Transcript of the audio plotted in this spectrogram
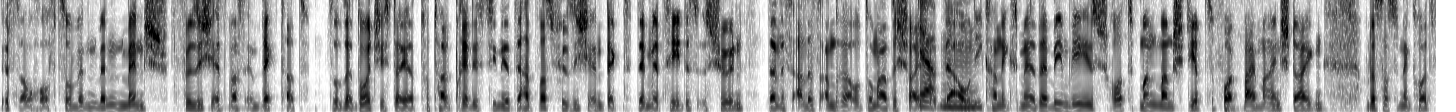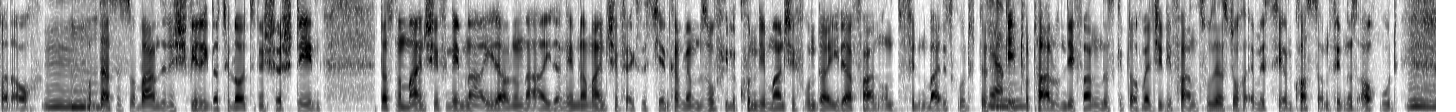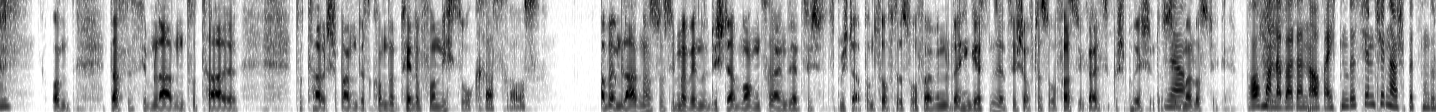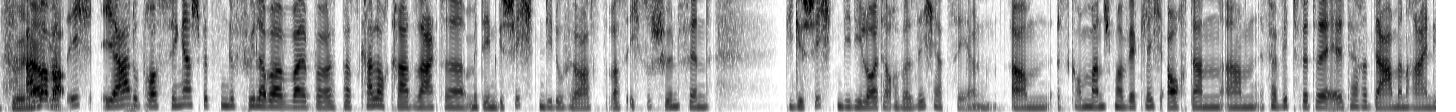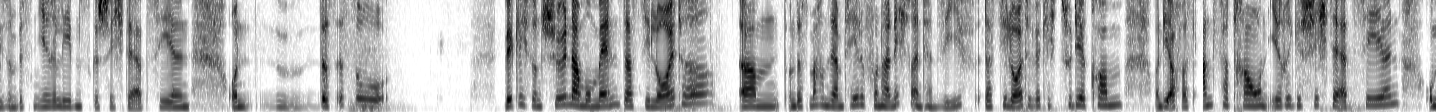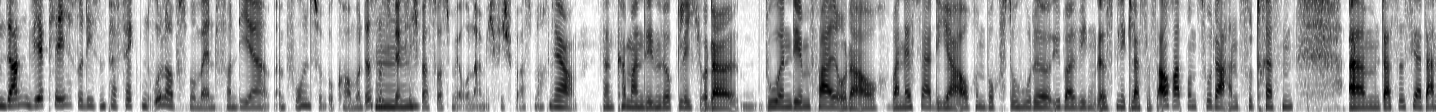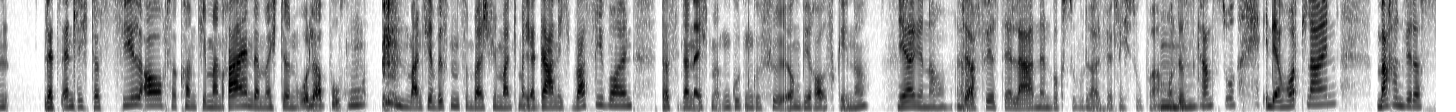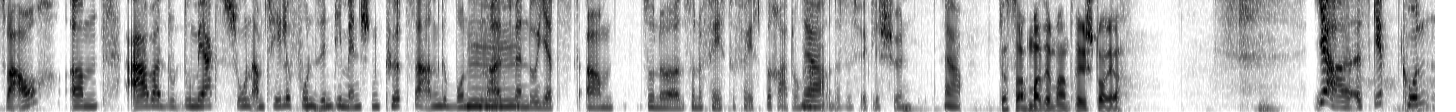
es ist auch oft so, wenn, wenn ein Mensch für sich etwas entdeckt hat, so der Deutsche ist da ja total prädestiniert, der hat was für sich entdeckt. Der Mercedes ist schön, dann ist alles andere automatisch scheiße. Ja. Der Audi kann nichts mehr, der BMW ist Schrott. Man, man stirbt sofort beim Einsteigen. Und das hast du in der Kreuzfahrt auch. Und das ist so wahnsinnig schwierig, dass die Leute nicht verstehen, dass ein Mein Schiff neben einer AIDA oder eine AIDA neben einer Mein Schiff existieren kann. Wir haben so viele Kunden, die Mein Schiff und AIDA fahren und finden beides gut. Das Ja. geht total und die fahren, es gibt auch welche, die fahren zusätzlich auch MSC und Costa und finden es auch gut. Und das ist im Laden total, total spannend. Es kommt am Telefon nicht so krass raus. Aber im Laden hast du es immer, wenn du dich da morgens reinsetzt. Ich setze mich da ab und zu auf das Sofa. Wenn du da hingehst und setzt dich auf das Sofa, hast du die geilste Gespräche. Das ist Ja. immer lustig. Braucht man aber dann auch echt ein bisschen Fingerspitzengefühl. Ne? Aber was ich, ja, du brauchst Fingerspitzengefühl, aber weil Pa- Pascal auch gerade sagte, mit den Geschichten, die du hörst, was ich so schön finde, die Geschichten, die die Leute auch über sich erzählen. Ähm, es kommen manchmal wirklich auch dann ähm, verwitwete ältere Damen rein, die so ein bisschen ihre Lebensgeschichte erzählen. Und mm, das ist so, wirklich so ein schöner Moment, dass die Leute, ähm, und das machen sie am Telefon halt nicht so intensiv, dass die Leute wirklich zu dir kommen und dir auch was anvertrauen, ihre Geschichte erzählen, um dann wirklich so diesen perfekten Urlaubsmoment von dir empfohlen zu bekommen. Und das ist Mhm. wirklich was, was mir unheimlich viel Spaß macht. Ja, dann kann man den wirklich, oder du in dem Fall, oder auch Vanessa, die ja auch in Buxtehude überwiegend ist, Niklas ist auch ab und zu da anzutreffen. Ähm, das ist ja dann letztendlich das Ziel auch. Da kommt jemand rein, der möchte einen Urlaub buchen. Manche wissen zum Beispiel manchmal ja gar nicht, was sie wollen, dass sie dann echt mit einem guten Gefühl irgendwie rausgehen, ne? Ja, genau. Ja. dafür ist der Laden in Buxtehude halt wirklich super. Mhm. Und das kannst du in der Hotline machen wir das zwar auch, ähm, aber du, du merkst schon, am Telefon sind die Menschen kürzer angebunden, Mhm. als wenn du jetzt ähm, so eine, so eine Face-to-Face-Beratung Ja. hast. Und das ist wirklich schön. Das sag mal dem André Steuer. Ja, es gibt Kunden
